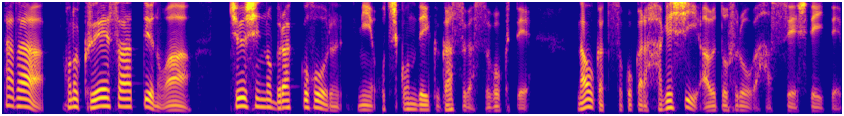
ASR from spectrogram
ただ、このクエーサーっていうのは中心のブラックホールに落ち込んでいくガスがすごくて、なおかつそこから激しいアウトフローが発生していてっ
